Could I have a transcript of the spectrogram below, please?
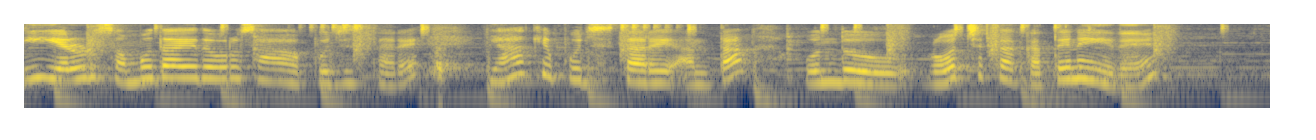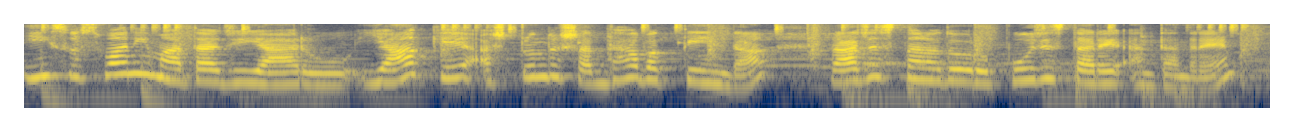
ಈ ಎರಡು ಸಮುದಾಯದವರು ಸಹ ಪೂಜಿಸ್ತಾರೆ. ಯಾಕೆ ಪೂಜಿಸ್ತಾರೆ ಅಂತ ಒಂದು ರೋಚಕ ಕಥೆನೇ ಇದೆ. ಈ ಸುಸ್ವಾನಿ ಮಾತಾಜಿ ಯಾರು, ಯಾಕೆ ಅಷ್ಟೊಂದು ಶ್ರದ್ಧಾಭಕ್ತಿಯಿಂದ ರಾಜಸ್ಥಾನದವರು ಪೂಜಿಸ್ತಾರೆ ಅಂತಂದರೆ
